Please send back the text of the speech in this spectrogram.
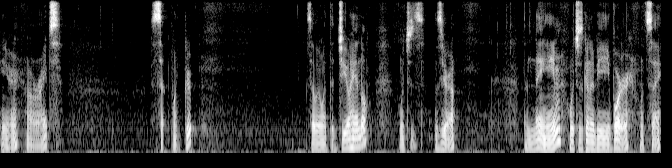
Here, all right. Set point group. So we want the geo handle, which is zero. The name, which is going to be border, let's say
